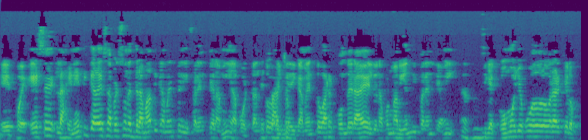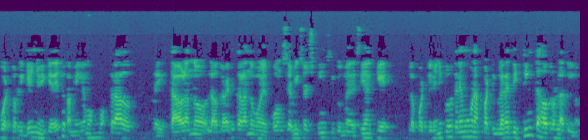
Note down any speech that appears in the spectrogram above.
eh, pues ese, la genética de esa persona es dramáticamente diferente a la mía, por tanto el medicamento va a responder a él de una forma bien diferente a mí. Así que cómo yo puedo lograr que los puertorriqueños, y que de hecho también hemos mostrado estaba hablando, la otra vez que estaba hablando con el Ponce Research Institute, me decían que los puertorriqueños incluso tenemos unas particulares distintas a otros latinos.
